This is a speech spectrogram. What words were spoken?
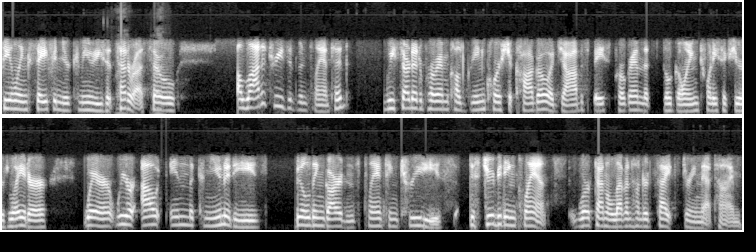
feeling safe in your communities, et cetera. So a lot of trees have been planted. We started a program called Greencorps Chicago, a jobs based program that's still going 26 years later, where we are out in the communities building gardens, planting trees, distributing plants, worked on 1,100 sites during that time.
